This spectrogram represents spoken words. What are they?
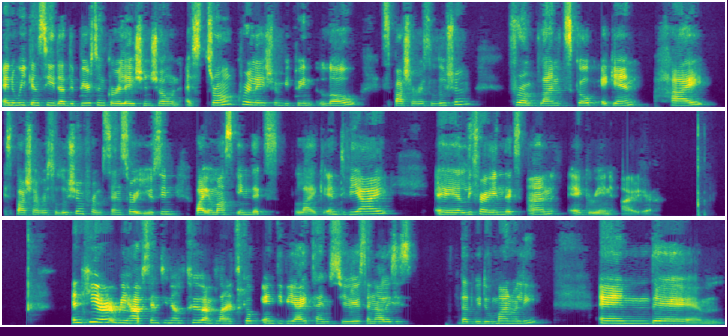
And we can see that the Pearson correlation shown a strong correlation between low spatial resolution from PlanetScope, again, high spatial resolution from sensor using biomass index like NDVI, a leaf area index, and a green area. And here we have Sentinel-2 and PlanetScope NDVI time series analysis that we do manually. And the,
